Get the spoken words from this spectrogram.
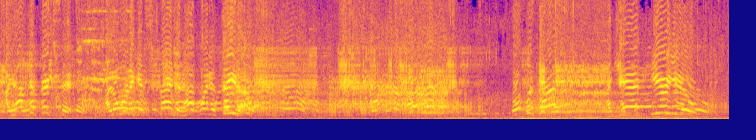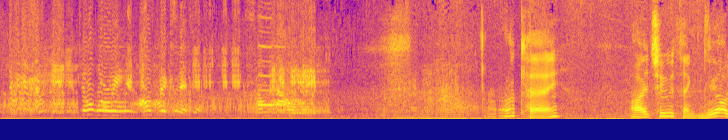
I have to fix it. I don't want to get stranded halfway to Theta. What was that? I can't hear you. Don't worry, I'll fix it. Somehow. Okay. I too think real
